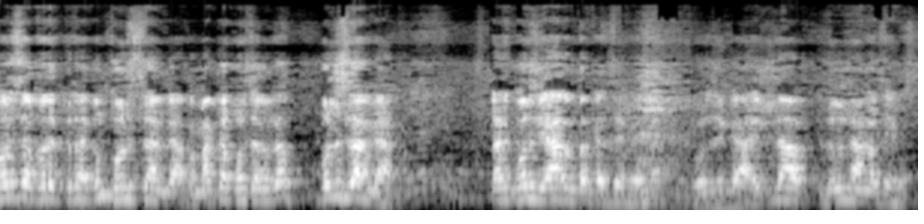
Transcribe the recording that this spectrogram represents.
போலீஸை பெருக்கிறதுக்கும் போலீஸ் தான் காரணம் மக்கள் போலீஸ் போலீஸ் தான் காரணம் இல்லாட்டி போலீஸ் யாரும் பெருக்க தேவையில்லை. போலீஸுக்கு எல்லா இதுவும் நாங்கள் செய்வோம்.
